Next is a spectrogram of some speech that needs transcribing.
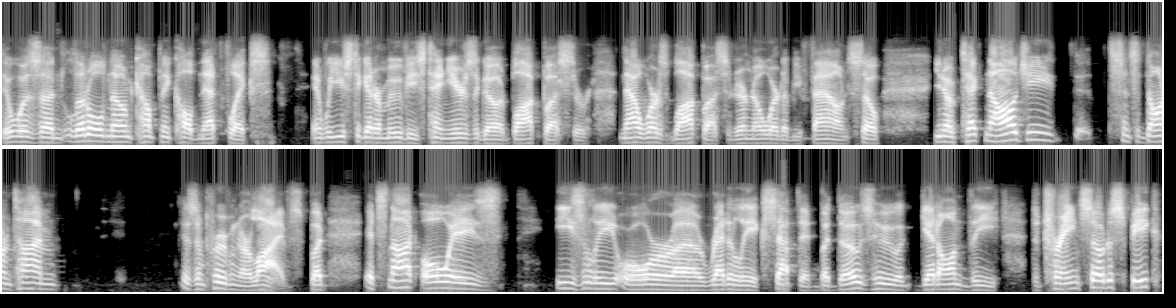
There was a little known company called Netflix, and we used to get our movies 10 years ago at Blockbuster. Now where's Blockbuster? They're nowhere to be found. So, you know, technology since the dawn of time is improving our lives, but it's not always easily or uh, readily accepted. But those who get on the the train, so to speak,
